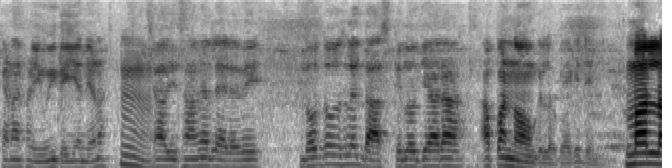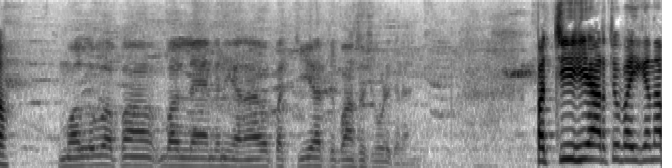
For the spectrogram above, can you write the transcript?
ਕਹਿਣਾ ਖਣੀ ਉਹੀ ਕਹੀ ਜਾਂਦੇ ਹਨਾ ਆਪਦੀ ਸਾਹਮਣੇ ਲੈ ਲਵੇ। ਦੁੱਧ ਉਸਲੇ 10 ਕਿਲੋ ਤਿਆਰ ਆ ਆਪਾਂ 9 ਕਿਲੋ ਕਹਿ ਕੇ ਦੇਣੀ ਮੁੱਲ? ਮੁੱਲ ਉਹ ਆਪਾਂ ਬਸ ਲੈਣ ਦੇ ਨਹੀਂ ਜਾਣਾ 25000 ਚ 500 ਛੋੜ ਕਰਾਂਗੇ। 25000 ਚੋਂ ਬਾਈ ਕਹਿੰਦਾ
